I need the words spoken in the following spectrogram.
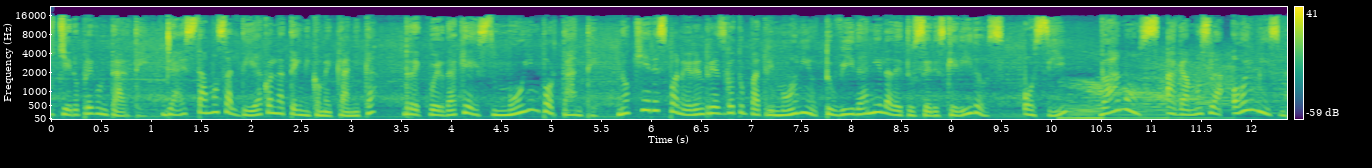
quiero preguntarte, ¿ya estamos al día con la técnico mecánica? Recuerda que es muy importante. No quieres poner en riesgo tu patrimonio, tu vida ni la de tus seres queridos. ¿O sí? Vamos, hagámosla hoy mismo.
